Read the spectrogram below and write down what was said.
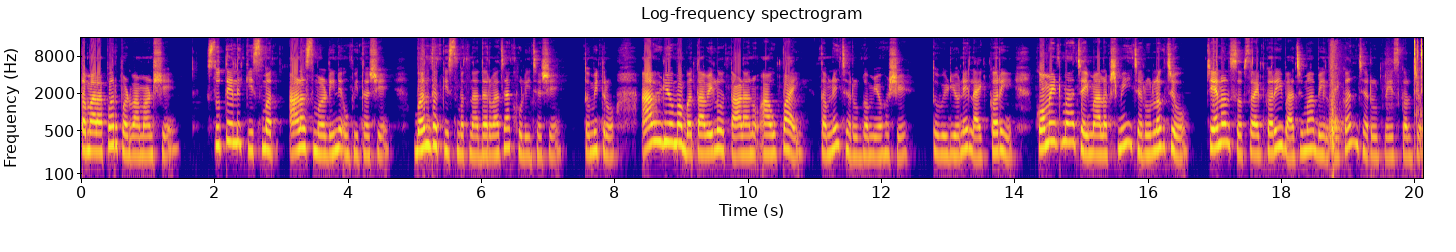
તમારા પર પડવા માંડશે. સૂતેલી કિસ્મત આળસ મળીને ઊભી થશે, બંધ કિસ્મતના દરવાજા ખુલી જશે. તો મિત્રો, આ વિડીયોમાં બતાવેલો તાળાનો આ ઉપાય તમને જરૂર ગમ્યો હશે. તો વિડીયોને લાઇક કરી કોમેન્ટમાં જય મા લક્ષ્મી જરૂર લખજો. ચેનલ સબસ્ક્રાઈબ કરી બાજુમાં બેલ આઇકન જરૂર પ્રેસ કરજો.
